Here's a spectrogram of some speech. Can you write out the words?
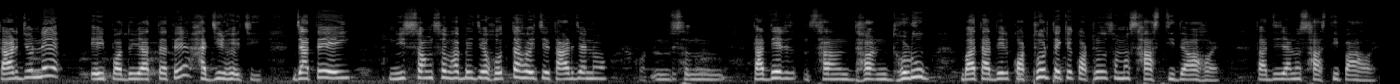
তার জন্যে এই পদযাত্রাতে হাজির হয়েছি। যাতে এই নৃশংসভাবে যে হত্যা হয়েছে, তার যেন তাদের ধরুক বা তাদের কঠোর থেকে কঠোরতম শাস্তি দেওয়া হয় তাদের যেন শাস্তি পাওয়া হয়।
